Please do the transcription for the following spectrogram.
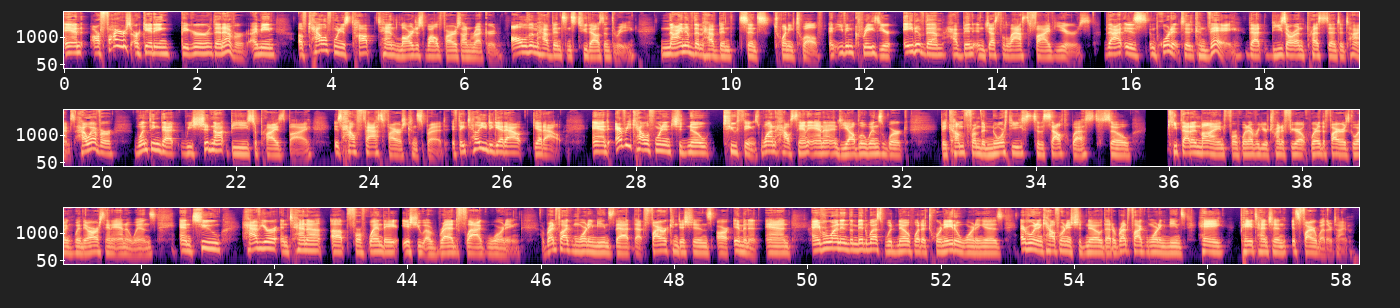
And our fires are getting bigger than ever. I mean, of California's top 10 largest wildfires on record, all of them have been since 2003. Nine of them have been since 2012. And even crazier, eight of them have been in just the last five years. That is important to convey that these are unprecedented times. However, one thing that we should not be surprised by is how fast fires can spread. If they tell you to get out, get out. And every Californian should know two things. One, how Santa Ana and Diablo winds work. They come from the northeast to the southwest. So keep that in mind for whenever you're trying to figure out where the fire is going when there are Santa Ana winds. And two, have your antenna up for when they issue a red flag warning. A red flag warning means that that fire conditions are imminent and everyone in the Midwest would know what a tornado warning is. Everyone in California should know that a red flag warning means, "Hey, pay attention, it's fire weather time."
